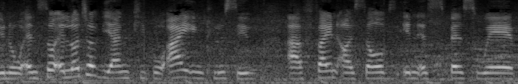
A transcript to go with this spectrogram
You know, and so a lot of young people, I inclusive, uh, find ourselves in a space where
